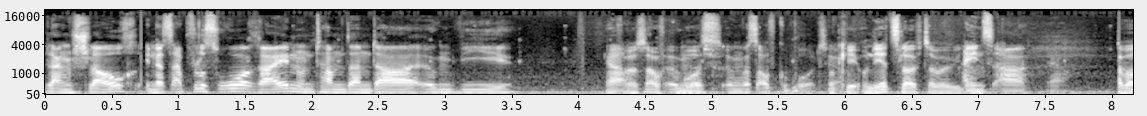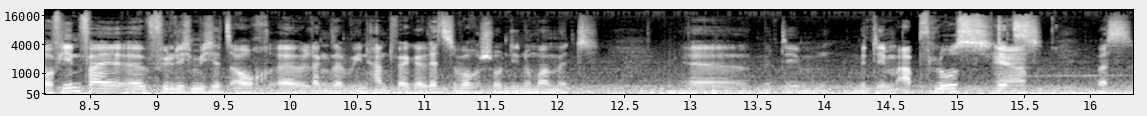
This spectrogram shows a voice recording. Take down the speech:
langen Schlauch in das Abflussrohr rein und haben dann da irgendwie ja, Was aufgebohrt. Irgendwas, irgendwas aufgebohrt. Ja. Okay, und jetzt läuft es aber wieder. 1A, ja. Aber auf jeden Fall äh, fühle ich mich jetzt auch äh, langsam wie ein Handwerker. Letzte Woche schon die Nummer mit, äh, mit, dem, mit dem Abfluss. Ja. Jetzt, was,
